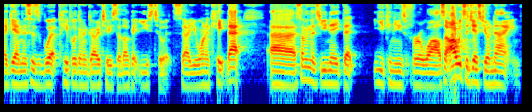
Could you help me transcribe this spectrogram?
again this is what people are going to go to so they'll get used to it. So you want to keep that uh, something that's unique that you can use for a while. So I would suggest your name.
